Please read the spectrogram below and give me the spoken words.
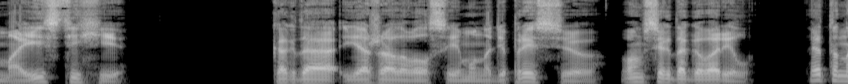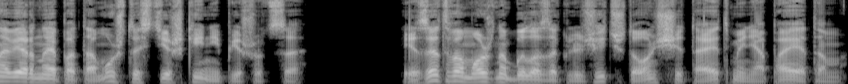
Мои стихи. Когда я жаловался ему на депрессию, он всегда говорил, это, наверное, потому, что стишки не пишутся. Из этого можно было заключить, что он считает меня поэтом.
